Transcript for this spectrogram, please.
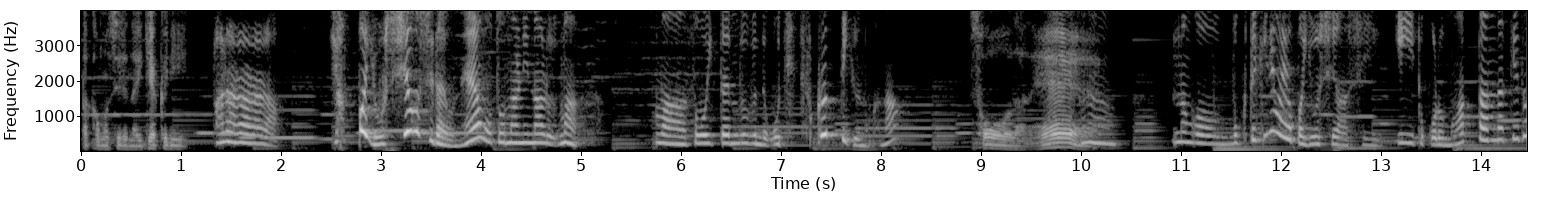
たかもしれない、逆に。あらららら。やっぱよしあしだよね。大人になる。まあまあそういった部分で落ち着くっていうのかな。そうだね。うん、なんか僕的にはやっぱよしあしいいところもあったんだけど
